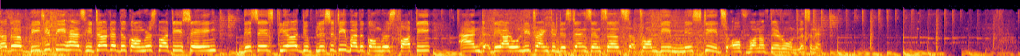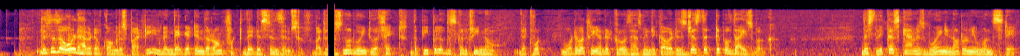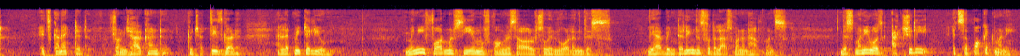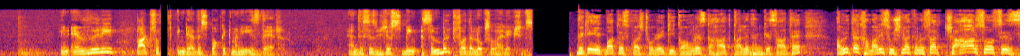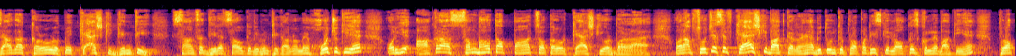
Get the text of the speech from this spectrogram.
Now, the BJP has hit out at the Congress party saying this is clear duplicity by the Congress party and they are only trying to distance themselves from the misdeeds of one of their own. Listen in. This is an old habit of Congress party. When they get in the wrong foot, they distance themselves. But this is not going to affect. The people of this country know that what, whatever 300 crores has been recovered is just the tip of the iceberg. This liquor scam is going in not only one state, it's connected from Jharkhand to Chhattisgarh. And let me tell you, many former CM of Congress are also involved in this. We have been telling this for the last one and a half months. This money was actually, it's a pocket money. In every parts of India, this pocket money is there. And this is just being assembled for the Lok Sabha elections. देखिए, एक बात तो स्पष्ट हो गई कि कांग्रेस का हाथ काले धन के साथ है। अभी तक हमारी सूचना के अनुसार 400 से ज़्यादा करोड़ रुपए कैश की गिनती सांसद धीरज साहू के विभिन्न ठिकानों में हो चुकी है और ये आंकड़ा संभवतः 500 करोड़ कैश की ओर बढ़ रहा है। और आप सोचे सिर्फ़ कैश की बात कर रहे हैं, अभी तो उनके प्रॉपर्टीज़ के लॉकर्स खुलने बाकी हैं।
